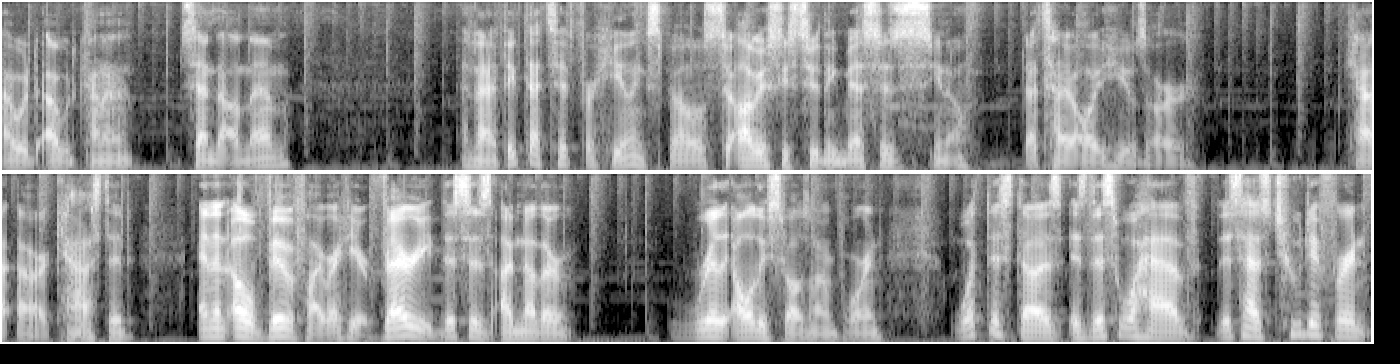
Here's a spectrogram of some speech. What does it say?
I would I would kind of send on them. And I think that's it for healing spells. So obviously, Soothing Mist is you know that's how all your heals are ca are casted. And then oh, Vivify right here. Very. This is another really all these spells are important. What this does is this will have this has two different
